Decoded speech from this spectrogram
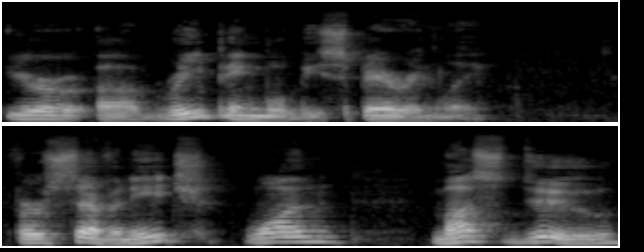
your uh, reaping will be sparingly. Verse 7 Each one must do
